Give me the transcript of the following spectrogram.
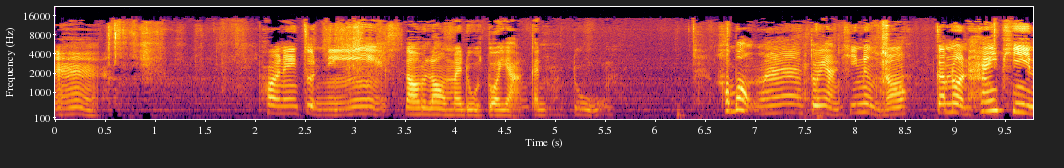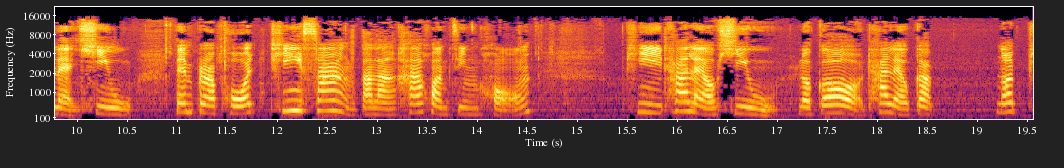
อ่าพอในจุดนี้เราลองมาดูตัวอย่างกันดู เขาบอกว่าตัวอย่างที่หนึ่งเนาะกำหนดให้ p และ q เป็นประพจน์ที่สร้างตารางค่าความจริงของ p ถ้าแล้ว q แล้วก็ถ้าแล้วกับ not p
